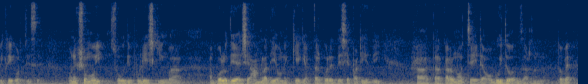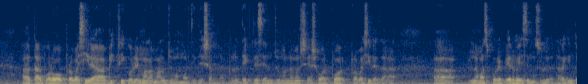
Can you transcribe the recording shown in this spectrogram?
বিক্রি করতেছে। অনেক সময় সৌদি পুলিশ কিংবা বলদিয়া এসে হামলা দিয়ে অনেককে গ্রেপ্তার করে দেশে পাঠিয়ে দিই। তার কারণ হচ্ছে এটা অবৈধ, যার জন্য। তবে তারপরও প্রবাসীরা বিক্রি করে মালামাল জুমা মসজিদের সামনে। আপনারা দেখতেছেন জুমার নামাজ শেষ হওয়ার পর প্রবাসীরা যারা নামাজ পড়ে বের হয়েছে মুসল্লিরা তারা কিন্তু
